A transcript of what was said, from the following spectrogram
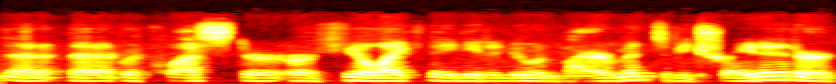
that that at request or, or feel like they need a new environment to be traded, or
